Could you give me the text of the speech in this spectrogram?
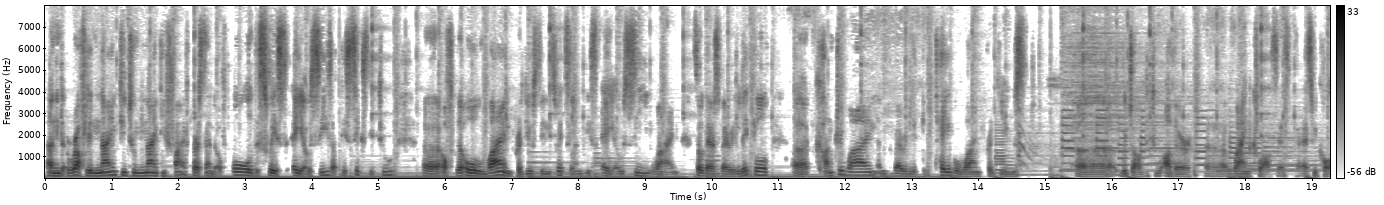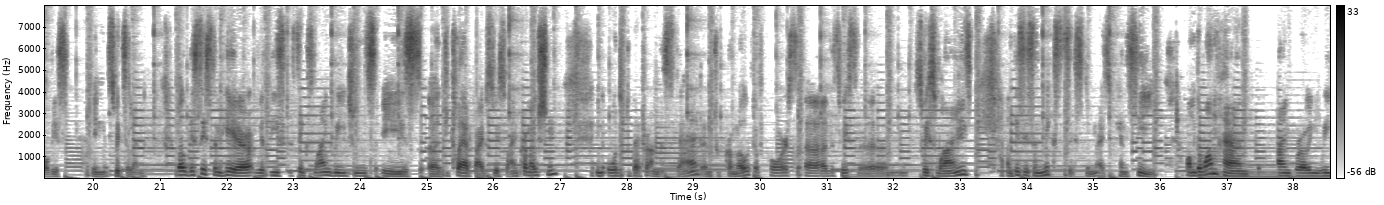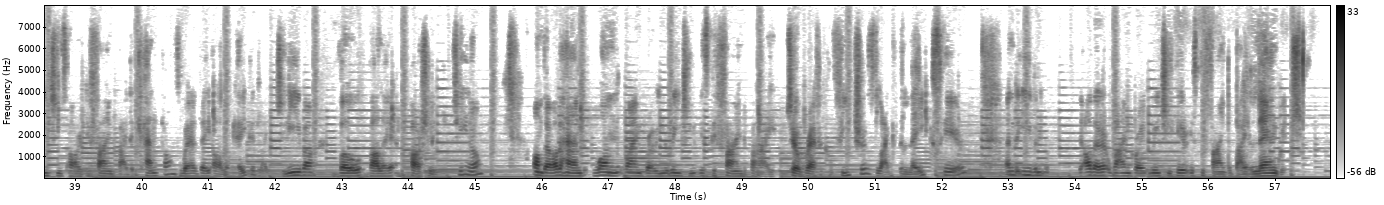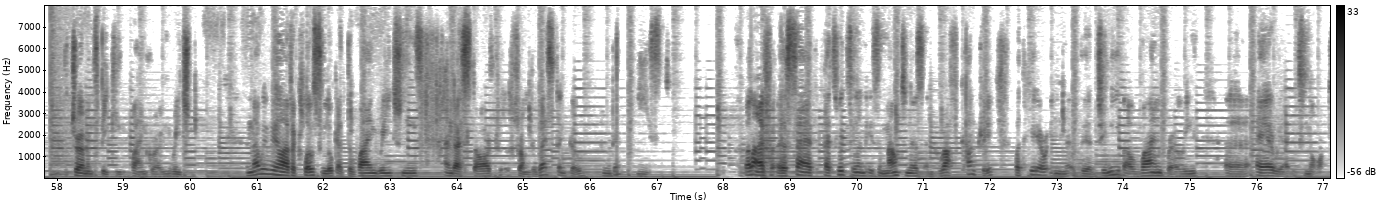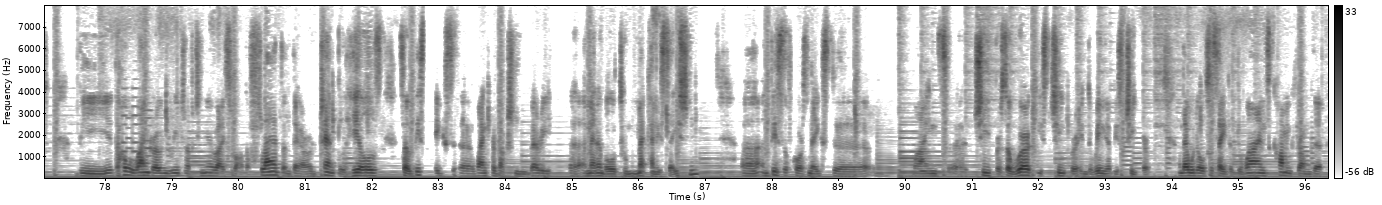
And roughly 90 to 95% of all the Swiss AOCs, at least 62 uh, of the all wine produced in Switzerland, is AOC wine. So there's very little uh, country wine and very little table wine produced which are the two other uh, wine classes, as we call this in Switzerland. Well, this system here with these six wine regions is uh, declared by the Swiss Wine Promotion in order to better understand and to promote, of course, uh, the Swiss, um, Swiss wines. And this is a mixed system, as you can see. On the one hand, wine growing regions are defined by the cantons where they are located, like Geneva, Vaud, Valais, and partially Ticino. On the other hand, one wine growing region is defined by geographical features like the lakes here, and even the other wine growing region here is defined by language, the German speaking wine growing region. And now we will have a closer look at the wine regions, and I start from the west and go to the east. Well, I've uh, said that Switzerland is a mountainous and rough country, but here in the Geneva wine growing area, it's not. The, the whole wine growing region of Geneva is rather flat and there are gentle hills. So this makes uh, wine production very uh, amenable to mechanization. Uh, and this, of course, makes the wines uh, cheaper. So work is cheaper in the vineyard is cheaper. And I would also say that the wines coming from the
